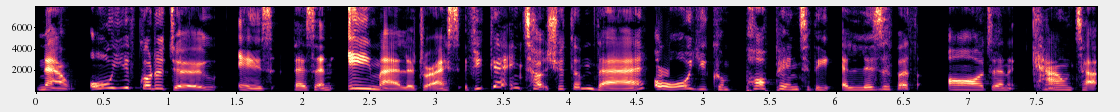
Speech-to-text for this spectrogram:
Now, all you've got to do is there's an email address. If you get in touch with them there, or you can pop into the Elizabeth Arden counter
